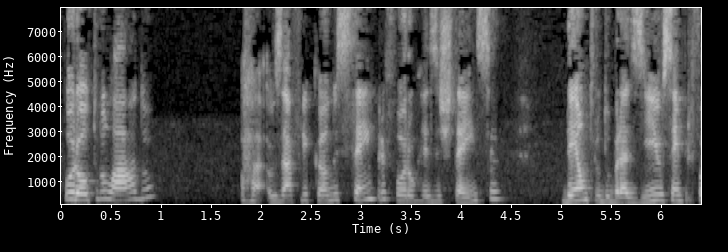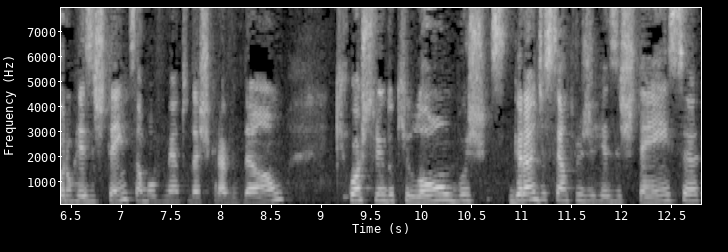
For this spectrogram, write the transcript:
Por outro lado, os africanos sempre foram resistência, dentro do Brasil, sempre foram resistentes ao movimento da escravidão, que construindo quilombos, grandes centros de resistência,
